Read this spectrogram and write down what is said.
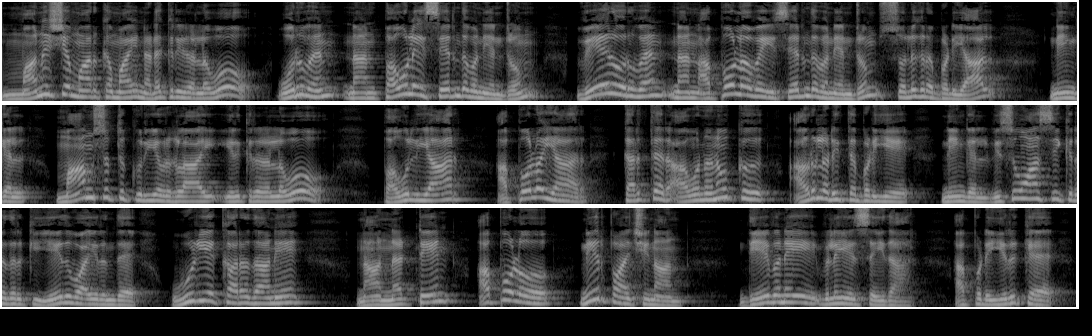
மனுஷ மார்க்கமாய் நடக்கிறீர்களவோ ஒருவன் நான் பவுலை சேர்ந்தவன் என்றும் வேறொருவன் நான் அப்போலோவை சேர்ந்தவன் என்றும் சொல்லுகிறபடியால் நீங்கள் மாம்சத்துக்குரியவர்களாய் இருக்கிறீர்களவோ பவுல் யார்? அப்போலோ யார்? கர்த்தர் அவனனுக்கு அருளடித்தபடியே நீங்கள் விசுவாசிக்கிறதற்கு ஏதுவாயிருந்த ஊழியக்காரர்தானே? நான் நட்டேன் அப்போலோ நீர் பாய்ச்சினான் தேவனே விலையை செய்தார். அப்படி இருக்க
